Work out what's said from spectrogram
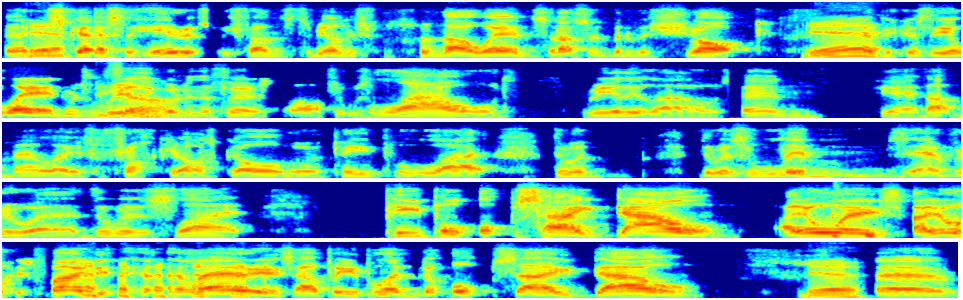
I Yeah. could scarcely hear Ipswich fans, to be honest, from that away end. So that's a bit of a shock uh, yeah, because the away end was really Bizarre. good in the first half. It was loud, really loud, and yeah, that melee for Frøkjær's goal. There were people like there were there was limbs everywhere. There was like people upside down. I always I always find it hilarious how people end up upside down. yeah. Um,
